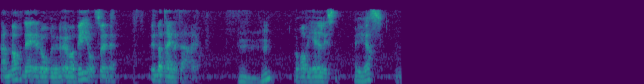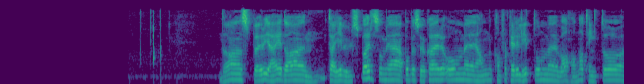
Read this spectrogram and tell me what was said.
emner. Det er da Rune Øverby, og så er det undertegnet her, ja. Mm -hmm. Da har vi hele listen. Yes. Da spør jeg da Terje Wulsberg, som jeg er på besøk her, om eh, han kan fortelle litt om eh, hva han har tenkt å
